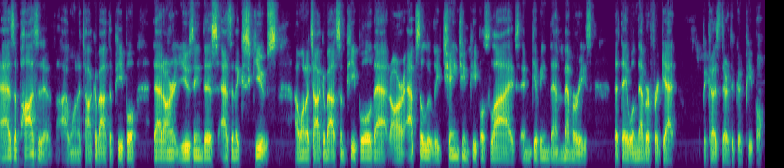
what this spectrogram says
as a positive. I want to talk about the people that aren't using this as an excuse. I want to talk about some people that are absolutely changing people's lives and giving them memories that they will never forget because they're the good people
